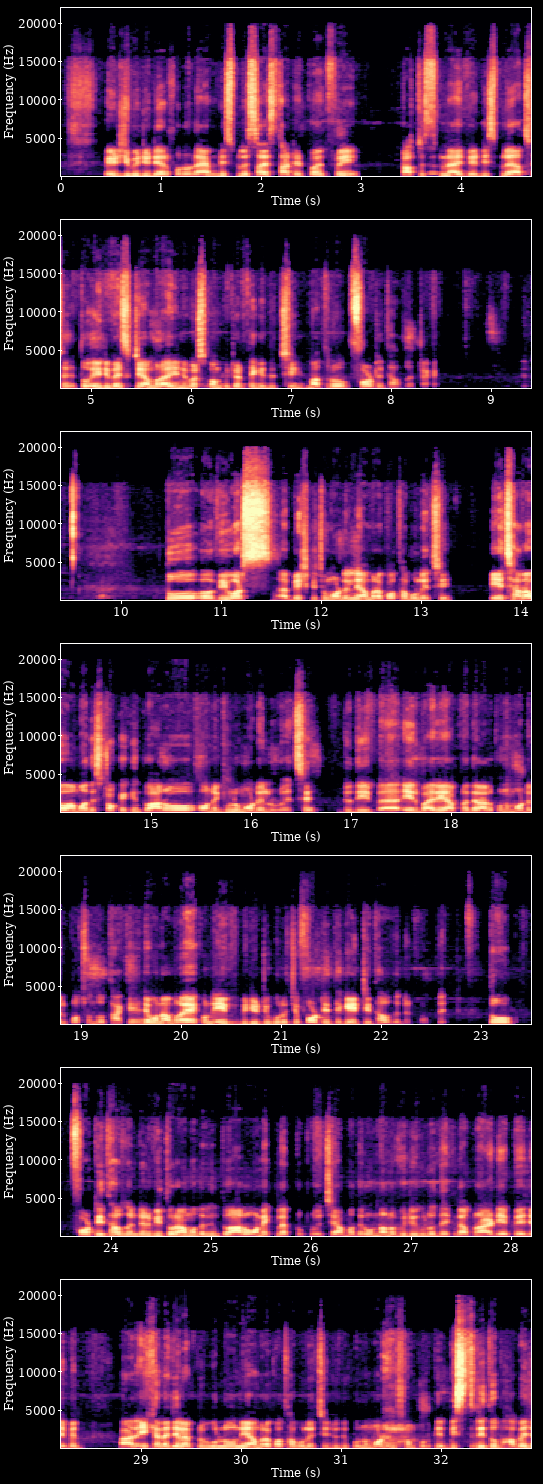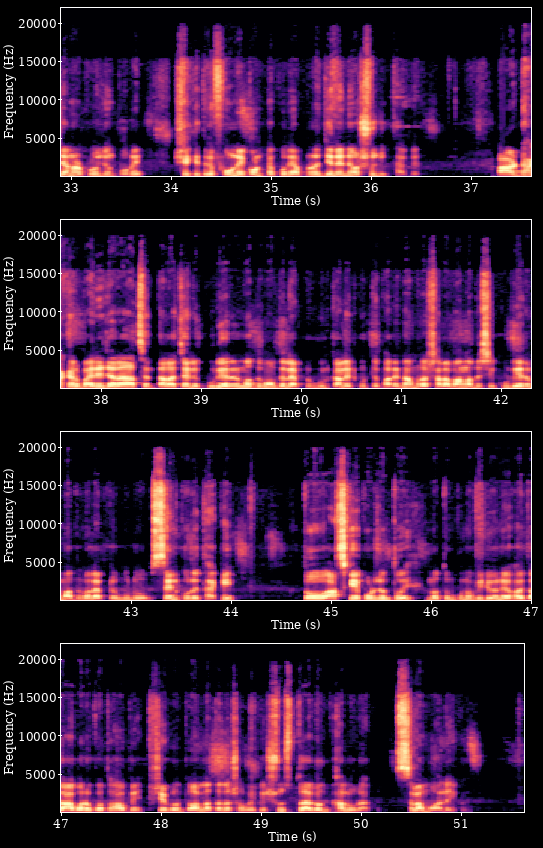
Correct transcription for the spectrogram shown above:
eight GB DDR four RAM display size thirty point three touch screen IPS display আছে। তো এই ডিভাইসটি আমরা ইউনিভার্স কম্পিউটার থেকে দিচ্ছি মাত্র ফর্টি থাউজেন্ড টাকায়। তো ভিউয়ার্স বেশ কিছু মডেল নিয়ে আমরা কথা বলেছি। এছাড়াও আমাদের স্টকে কিন্তু আরও অনেকগুলো মডেল রয়েছে। যদি এর বাইরে আপনাদের আর কোনো মডেল পছন্দ থাকে, যেমন আমরা এখন এই ভিডিওটি করেছি ফর্টি থেকে এইটি থাউজেন্ডের মধ্যে। তো ফর্টি থাউজেন্ডের ভিতরে আমাদের কিন্তু আরও অনেক ল্যাপটপ রয়েছে। আমাদের অন্যান্য ভিডিওগুলো দেখলে আপনারা আইডিয়া পেয়ে যাবেন। আর এখানে যে ল্যাপটপগুলো নিয়ে আমরা কথা বলেছি, যদি কোনো মডেল সম্পর্কে বিস্তৃতভাবে জানার প্রয়োজন পড়ে, সেক্ষেত্রে ফোনে কন্ট্যাক্ট করে আপনারা জেনে নেওয়ার সুযোগ থাকবে। আর ঢাকার বাইরে যারা আছেন, তারা চাইলে কুরিয়ারের মাধ্যমে আমাদের ল্যাপটপগুলো কালেক্ট করতে পারেন। আমরা সারা বাংলাদেশে কুরিয়ারের মাধ্যমে ল্যাপটপগুলো সেন্ড করে থাকি। তো আজকে এ পর্যন্তই। নতুন কোনো ভিডিও নিয়ে হয়তো আবারও কথা হবে। সে পর্যন্ত আল্লাহ তালা সবাইকে সুস্থ এবং ভালো রাখুন। আসসালামু আলাইকুম।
